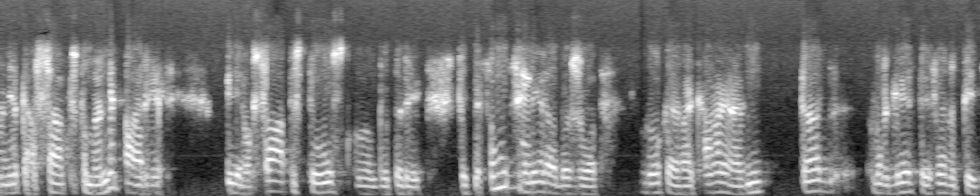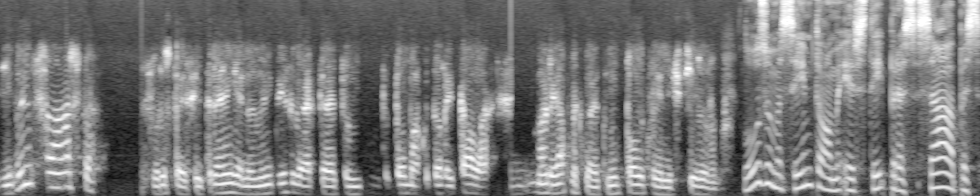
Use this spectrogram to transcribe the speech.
Un, ja tās sāpes tomēr nepāriet, pieaug sāpes tūsk, un arī funkcija ir ierobežota rokai vai kājai, nu, tad var griezties vai nu pie ģimenes ārsta, var uztaisīt rengēnu un izvērtēt, un domā, ko darīt tālāk. Arī apmeklēt nu, poliklīnikas ķirurgu. Lūzuma simptomi ir stipras sāpes,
